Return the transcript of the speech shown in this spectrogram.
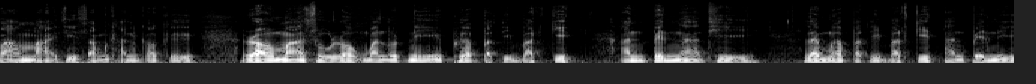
ความหมายที่สำคัญก็คือ เรามาสู่โลกมนุษย์นี้เพื่อปฏิบัติกิจอันเป็นหน้าที่ และเมื่อปฏิบัติกิจอันเป็นนี่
